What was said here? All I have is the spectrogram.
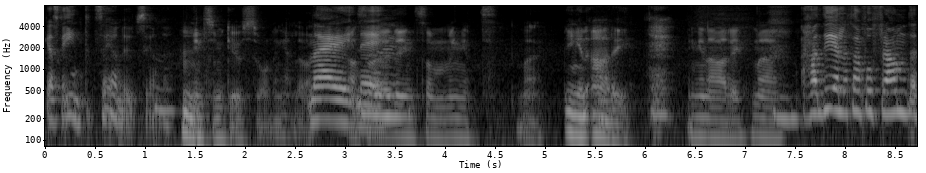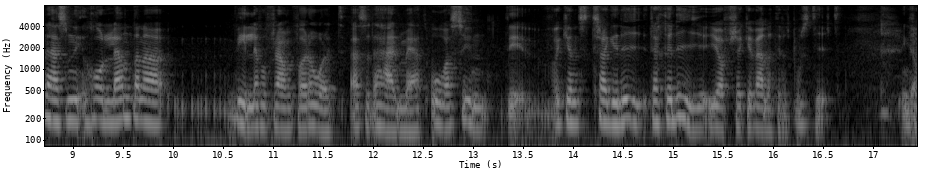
ganska intetsägande utseende. Inte så mycket utstrålning heller va? Nej, alltså, nej. Det är inte som inget, nej. Ingen arg. Ingen arg, nej. Han, det gäller att han får fram den här som holländarna ville få fram förra året. Alltså det här med att, åh synd, det, vilken tragedi, tragedi jag försöker vända till något positivt. Ja,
